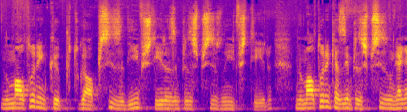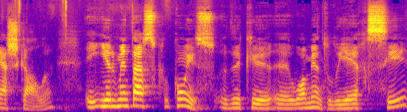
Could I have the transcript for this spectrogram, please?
numa altura em que Portugal precisa de investir, as empresas precisam de investir, numa altura em que as empresas precisam de ganhar escala, e argumentar-se com isso, de que uh, o aumento do IRC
